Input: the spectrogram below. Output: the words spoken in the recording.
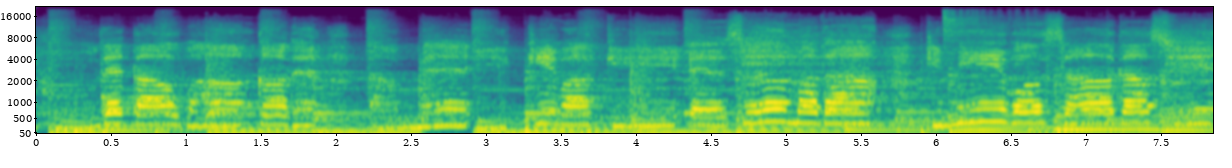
ふれた別れため息は消えずまだ。君を探して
